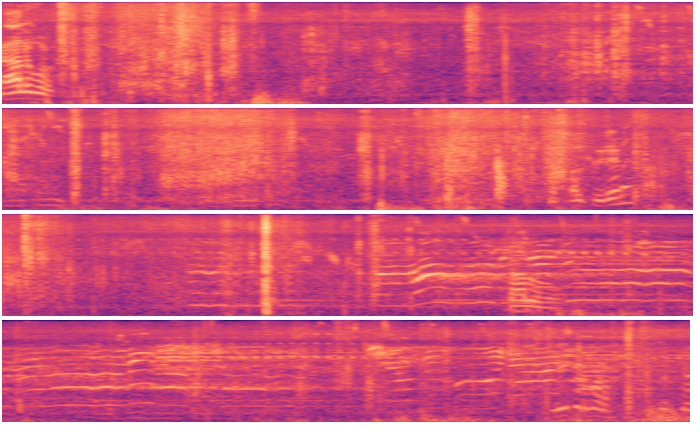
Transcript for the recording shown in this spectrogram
ಕಾಲುಗಳು. ಸ್ವಲ್ಪ ಇಡೋಣ ಕಾಲುಗಳು ಈ ಕಡೆ ಬೇಡ, ಈ ಕಡೆ.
